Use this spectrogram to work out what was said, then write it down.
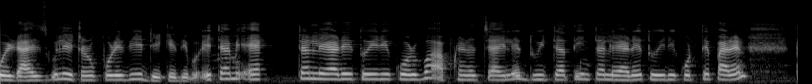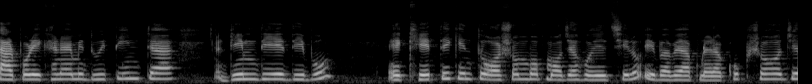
ওই রাইসগুলি এটার উপরে দিয়ে ডেকে দেব। এটা আমি এক একটা লেয়ারে তৈরি করব, আপনারা চাইলে দুইটা, তিনটা লেয়ারে তৈরি করতে পারেন। তারপর এখানে আমি দুই, তিনটা ডিম দিয়ে দিব। খেতে কিন্তু অসম্ভব মজা হয়েছিল। এভাবে আপনারা খুব সহজে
